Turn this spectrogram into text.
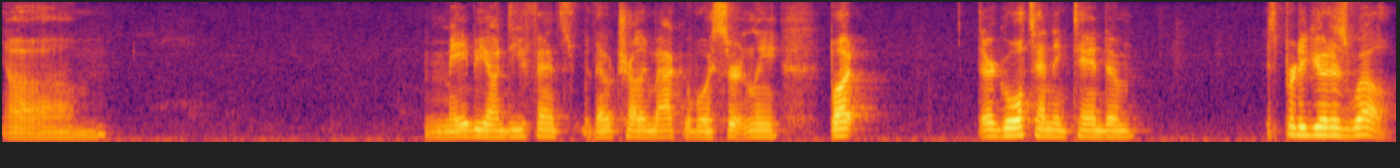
Um, maybe on defense without Charlie McAvoy, certainly. But their goaltending tandem is pretty good as well.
